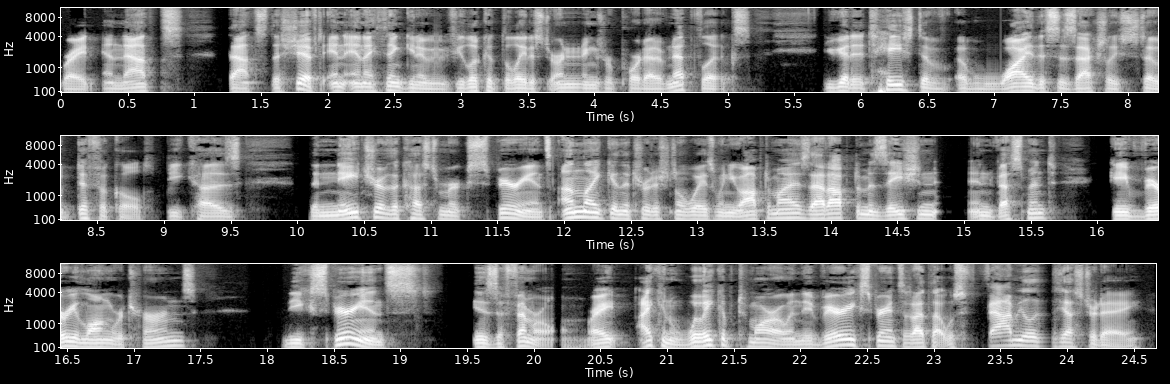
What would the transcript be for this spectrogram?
Right. And that's that's the shift. And and I think, you know, if you look at the latest earnings report out of Netflix, you get a taste of, of why this is actually so difficult because the nature of the customer experience, unlike in the traditional ways when you optimize, that optimization investment gave very long returns. The experience is ephemeral, right? I can wake up tomorrow and the very experience that I thought was fabulous yesterday,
